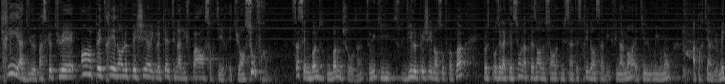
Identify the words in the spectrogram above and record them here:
cries à Dieu parce que tu es empêtré dans le péché avec lequel tu n'arrives pas à en sortir et tu en souffres, ça c'est une bonne, une bonne chose. Hein. Celui qui vit le péché n'en souffre pas, il peut se poser la question de la présence du Saint-Esprit dans sa vie. Finalement, est-il oui ou non appartient à Dieu? Mais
